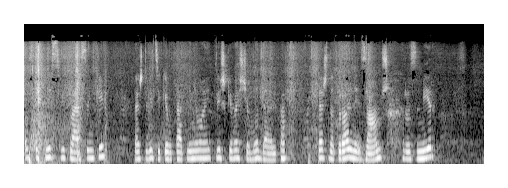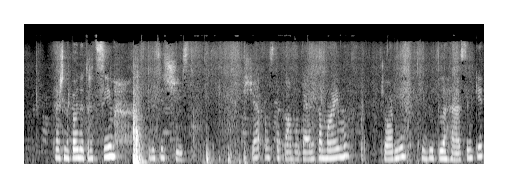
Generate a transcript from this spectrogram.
ось такі світлесенькі. Теж дивіться, яке утеплення має. Трішки вища моделька. Теж натуральний замш. Розмір. Теж, напевно, 37, 36. Ще ось така моделька маємо. Чорні, йдуть легесенькі,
